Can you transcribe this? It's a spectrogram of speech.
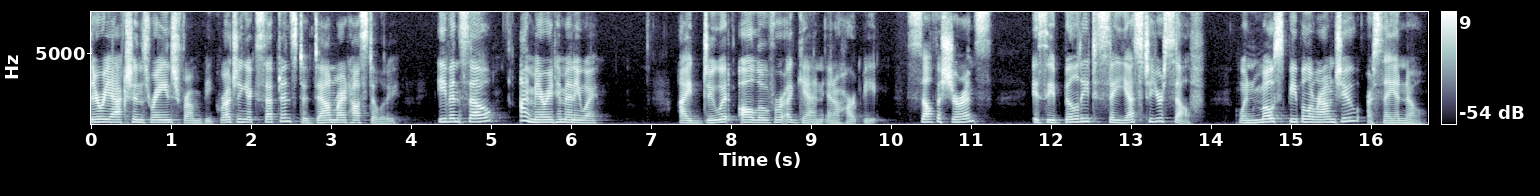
Their reactions ranged from begrudging acceptance to downright hostility. Even so, I married him anyway. I'd do it all over again in a heartbeat. Self assurance is the ability to say yes to yourself when most people around you are saying no.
